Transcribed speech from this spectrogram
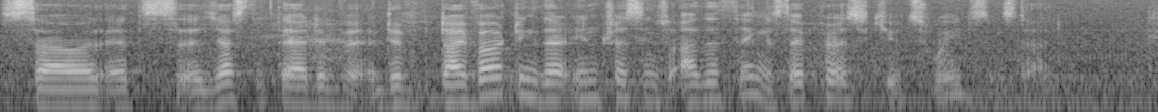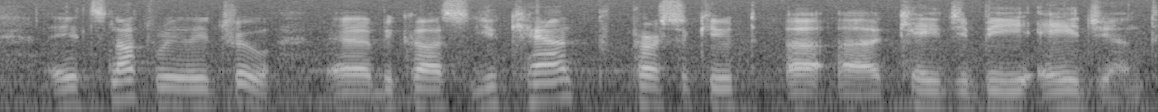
So it's uh, just that they're div div diverting their interest into other things. They persecute Swedes instead. It's not really true uh, because you can't persecute a, a, KGB agent.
